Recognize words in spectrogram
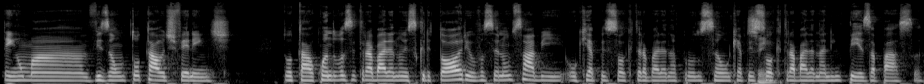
tenho uma visão total diferente. Total. Quando você trabalha no escritório, você não sabe o que a pessoa que trabalha na produção, o que a pessoa Sim. que trabalha na limpeza passa.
